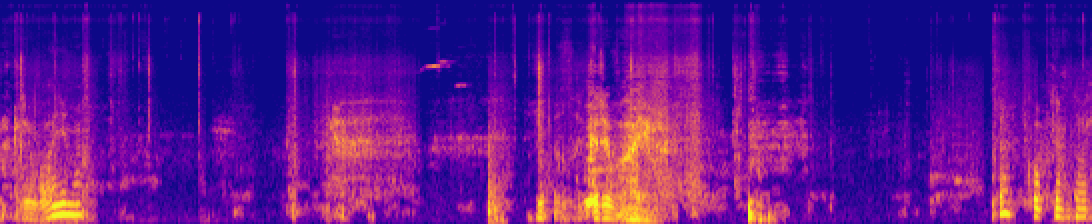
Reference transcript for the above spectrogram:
Накриваємо. І закриваємо. Все, коптимо далі.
